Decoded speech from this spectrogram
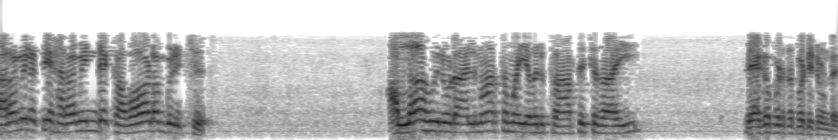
ഹറമിലെത്തി ഹറമിന്റെ കവാടം പിടിച്ച് അള്ളാഹുവിനോട് ആത്മാർത്ഥമായി അവർ പ്രാർത്ഥിച്ചതായി രേഖപ്പെടുത്തപ്പെട്ടിട്ടുണ്ട്.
